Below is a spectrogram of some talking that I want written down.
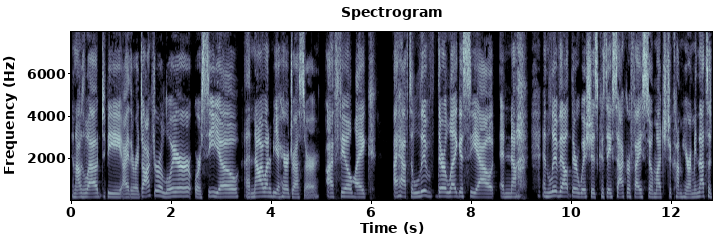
And I was allowed to be either a doctor, a lawyer, or a CEO. And now I want to be a hairdresser. I feel like I have to live their legacy out and not and live out their wishes because they sacrificed so much to come here. I mean, that's a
